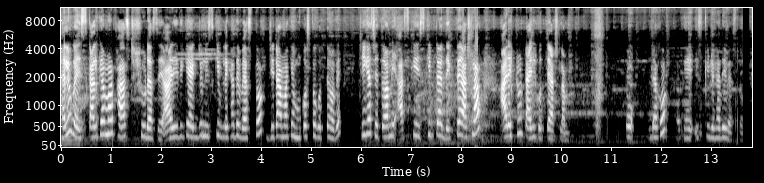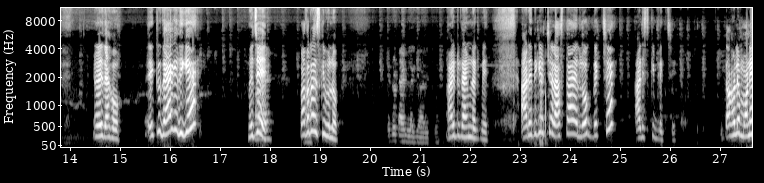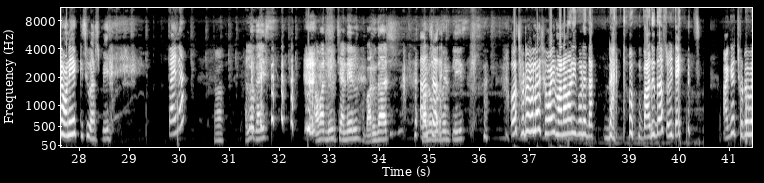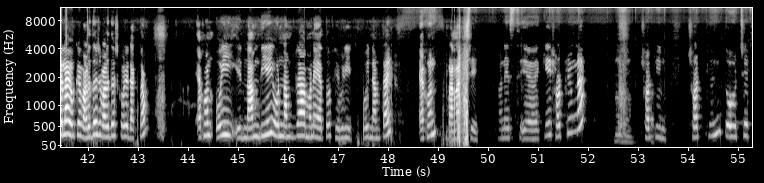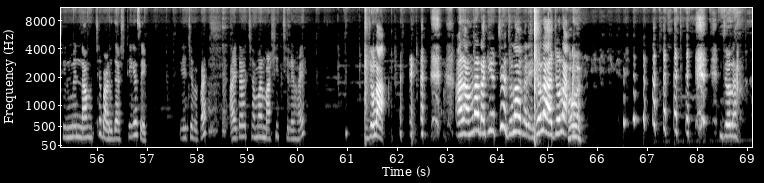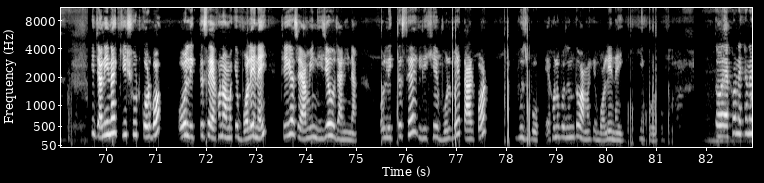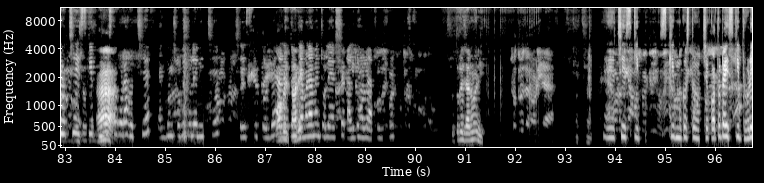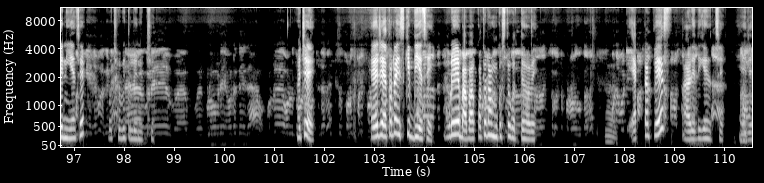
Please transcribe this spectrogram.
Hello guys কালকে আমার first shoot আছে। আর এদিকে একজন স্ক্রিপ্ট লেখাতে ব্যস্ত যেটা আমাকে মুখস্থ করতে হবে। ঠিক আছে? তো আমি আজকে স্ক্রিপ্টটা দেখতে আসলাম আর একটু টাইল করতে আসলাম। তো দেখো ওকে স্ক্রিপ্ট লেখাতে ব্যস্ত। এই দেখো একটু দেখ এদিকে। হয়েছে? কতটা স্ক্রিপ্ট হলো? একটু টাইম লাগবে আর একটু। আর একটু টাইম লাগবে। আর এদিকে হচ্ছে রাস্তায় লোক দেখছে আর স্ক্রিপ্ট লিখছে তাহলে মনে অনেক কিছু আসবে। তাই না? হ্যালো গাইস আমার নিউ চ্যানেল বারুদাস ফলো। করবেন প্লিজ ও ছোটবেলায় সবাই মারামারি করে ডাক- ডাকতো। বারুদাস ওইটাই। আগে ছোটবেলায় ওকে বারুদাস বারুদাস করে ডাকতাম। এখন ওই নাম দিয়েই ওর নামটা মানে এত ফেভারিট ওই নামটাই এখন বানাচ্ছে। মানে কি শর্ট ফিল্ম না? শর্ট ফিল্ম শর্ট ফিল্ম তো হচ্ছে ফিল্মের নাম হচ্ছে বারুদাস ঠিক আছে? এই হচ্ছে ব্যাপার। আর এটা হচ্ছে আমার মাসির ছেলে হয়। জোলা। আর আমরা ডাকি হচ্ছে জোলা করে। জোলা জোলা। জোলা। আমি জানি না কি শ্যুট করব। ও লিখতেছে এখনও আমাকে বলে নাই। ঠিক আছে আমি নিজেও জানি না। ও লিখতেছে লিখে বলবে তারপর বুঝব। এখনও পর্যন্ত আমাকে বলে নাই কি করব। তো এখন এখানে হচ্ছে স্ক্রিপ্ট মুখস্থ করা হচ্ছে। একজন ছবি তুলে নিচ্ছে সেই স্ক্রিপ্ট করবে। আর একজন ক্যামেরাম্যান চলে আসছে কালকে হবে আসল shoot। সতেরো জানুয়ারি এই হচ্ছে স্কিপ স্কিপ মুখস্থ হচ্ছে। কতটা স্কিপ ধরে নিয়েছে ও ছবি তুলে নিচ্ছে। হয়েছে? এই যে এতটা স্কিপ দিয়েছে। ওরে বাবা কতটা মুখস্থ করতে হবে। একটা পেজ আর এদিকে হচ্ছে এই যে।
